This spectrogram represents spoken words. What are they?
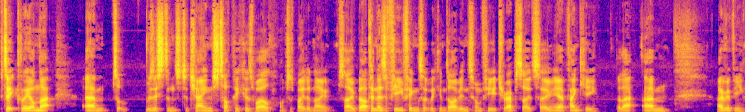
particularly on that um, sort of resistance to change topic as well. I've just made a note. So, but I think there's a few things that we can dive into on future episodes. So, yeah, thank you for that um, overview.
